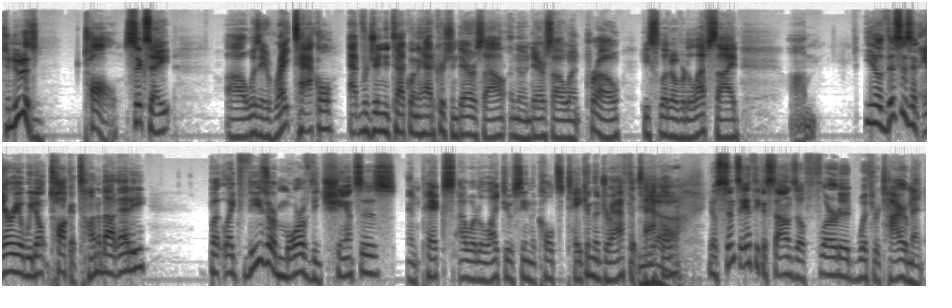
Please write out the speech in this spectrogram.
Tenuta's tall, 6'8", uh, was a right tackle at Virginia Tech when they had Christian Darrisaw, and then when Darrisaw went pro, he slid over to the left side. Um, you know, this is an area we don't talk a ton about, Eddie, but like these are more of the chances and picks I would have liked to have seen the Colts take in the draft at tackle. Yeah. You know, since Anthony Castonzo flirted with retirement,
